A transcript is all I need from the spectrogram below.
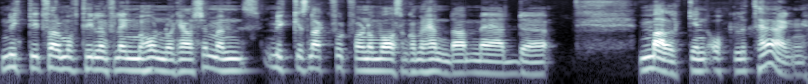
nyttigt för dem att få till en förlängning med honom kanske, men mycket snack fortfarande om vad som kommer hända med eh, Malkin och Letang.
